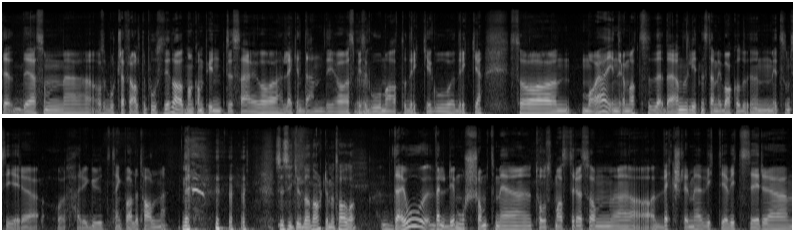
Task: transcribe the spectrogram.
det, det som eh, altså Bortsett fra alt det positive, da, at man kan pynte seg og leke en dandy og spise god mat og drikke god drikke, så må jeg innrømme at det, det er en liten stemme i bakhodet mitt som sier eh, å herregud, tenk på alle talene. Syns ikke du det er artig med taler? Det er jo veldig morsomt med toastmastere som eh, veksler med vittige vitser. eh,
